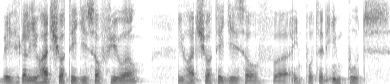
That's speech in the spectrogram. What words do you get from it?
basically, you had shortages of fuel, you had shortages of uh, imported inputs,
